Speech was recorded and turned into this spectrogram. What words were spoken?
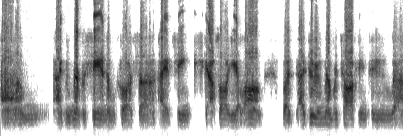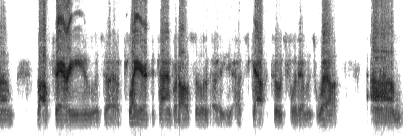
Um, I remember seeing them. Of course, uh, I had seen scouts all year long, but I do remember talking to um, Bob Ferry, who was a player at the time, but also a, a scout coach for them as well. Um,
